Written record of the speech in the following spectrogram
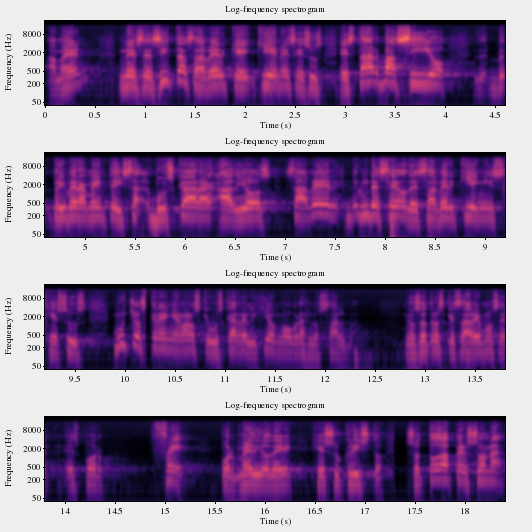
Amén. Necesita saber que, quién es Jesús. Estar vacío primeramente y buscar a, Dios. Saber, un deseo de saber quién es Jesús. Muchos creen, hermanos, que buscar religión, obras los salva. Nosotros que sabemos es por fe, por medio de Jesucristo. So, toda persona,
